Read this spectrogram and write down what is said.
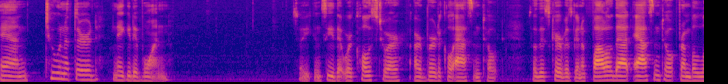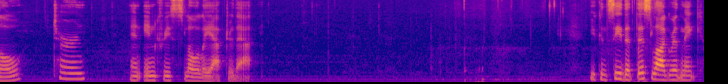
And 2 and a third, negative 1. So you can see that we're close to our, our vertical asymptote. So this curve is going to follow that asymptote from below, turn, and increase slowly after that. you can see that this logarithmic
